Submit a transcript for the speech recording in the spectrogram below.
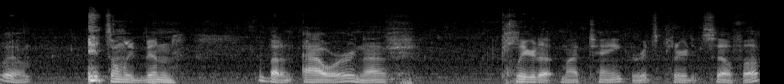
Well, it's only been about an hour and I've cleared up my tank or it's cleared itself up.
